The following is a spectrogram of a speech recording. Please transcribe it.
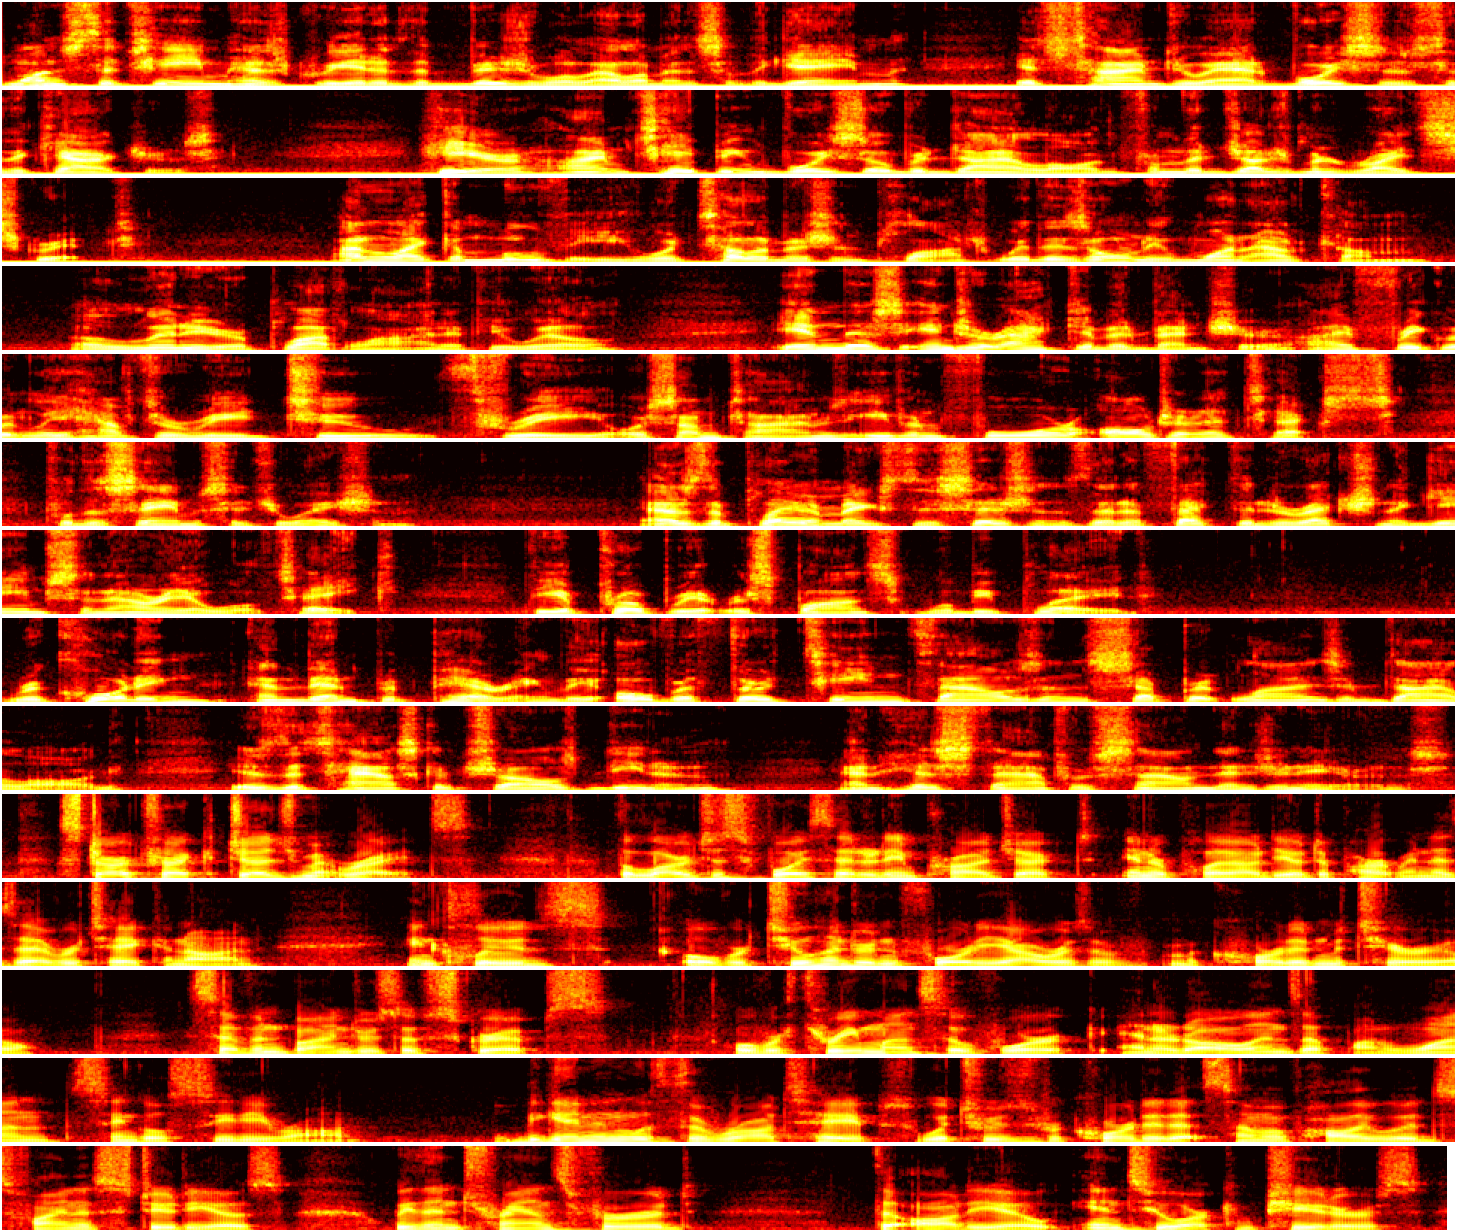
Once the team has created the visual elements of the game, it's time to add voices to the characters. Here, I'm taping voiceover dialogue from the Judgment Rites script. Unlike a movie or television plot where there's only one outcome, a linear plot line, if you will, in this interactive adventure, I frequently have to read two, three, or sometimes even four alternate texts for the same situation. As the player makes decisions that affect the direction a game scenario will take, the appropriate response will be played. Recording and then preparing the over 13,000 separate lines of dialogue is the task of Charles Deenen and his staff of sound engineers. Star Trek Judgment Rites. The largest voice editing project Interplay Audio Department has ever taken on includes over 240 hours of recorded material, seven binders of scripts, over three months of work, and it all ends up on one single CD-ROM. Beginning with the raw tapes, which was recorded at some of Hollywood's finest studios, we then transferred the audio into our computers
